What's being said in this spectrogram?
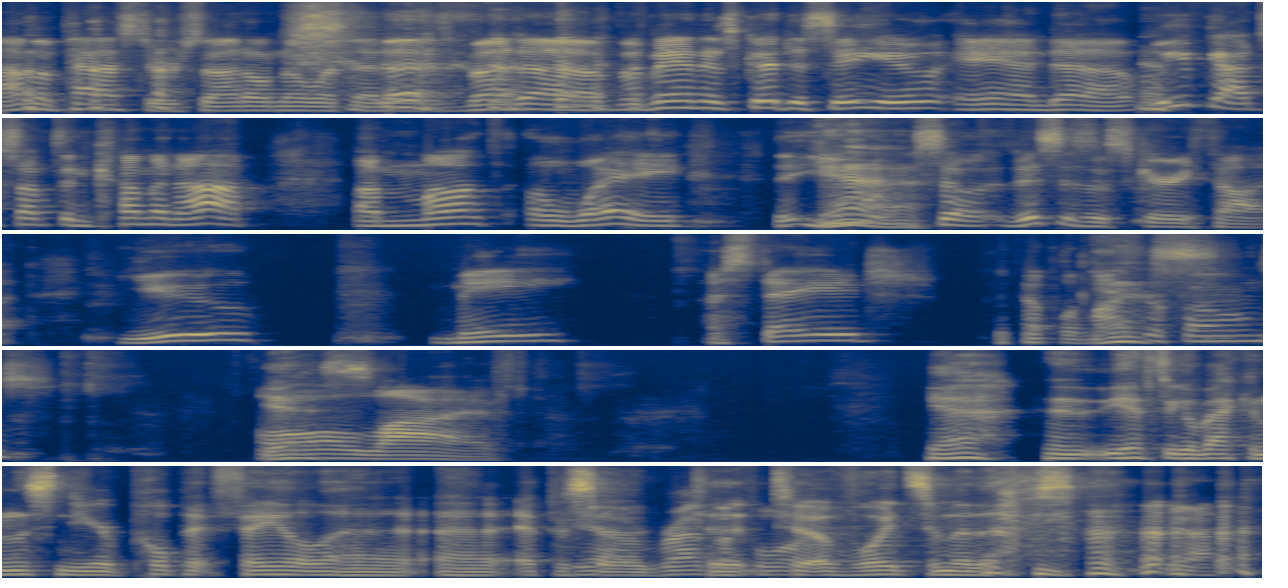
I'm a pastor, so I don't know what that is. But uh, but man, it's good to see you. And uh, we've got something coming up a month away that you. Yeah. So this is a scary thought. You, me, a stage, a couple of Yes. microphones, all live. yeah, and you have to go back and listen to your pulpit fail uh, uh, episode right to, to avoid some of those. Yeah.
